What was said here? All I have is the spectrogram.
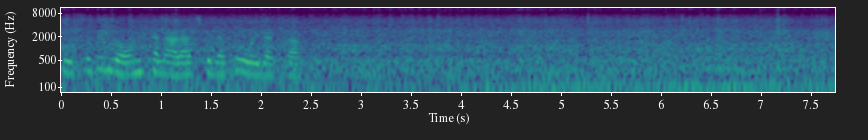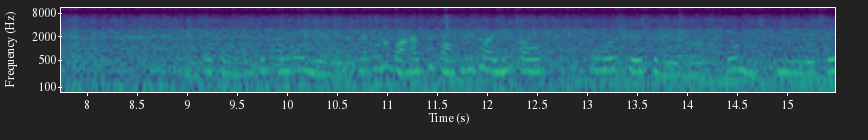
পরশুদিন রং খেলা আর আজকে দেখো ওয়েদারটা দেখো প্যান্ডেলটা পুরো ইয়ে হয়ে গেছে। এখনও বানাতে কমপ্লিট হয়নি, তো পুরো শেষ হয়ে গেল। একদম বৃষ্টি ইয়েতে।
